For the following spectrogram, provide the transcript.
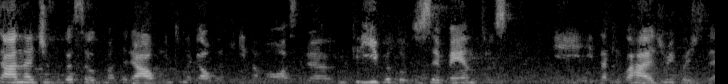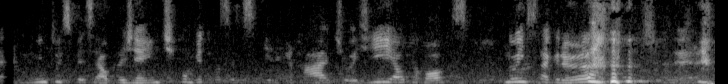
Pensar na divulgação do material. Muito legal estar aqui na mostra. Incrível todos os eventos. E estar aqui com a rádio e com a Gisele. Muito especial pra gente. Convido vocês a seguirem rádio hoje, Altabox, no Instagram. né?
